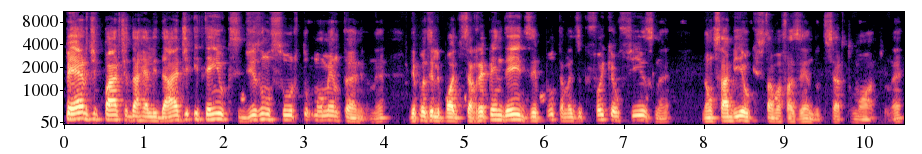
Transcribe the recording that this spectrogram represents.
perde parte da realidade e tem o que se diz um surto momentâneo, né? Depois ele pode se arrepender e dizer, puta, mas o que foi que eu fiz, né? Não sabia o que estava fazendo, de certo modo, né?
